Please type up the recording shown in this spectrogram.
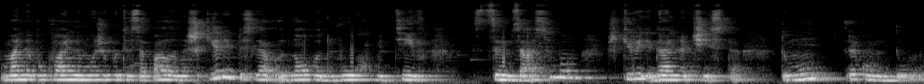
У мене буквально може бути запалена шкіра після одного-двох миттів з цим засобом шкіра ідеально чиста. Тому рекомендую.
